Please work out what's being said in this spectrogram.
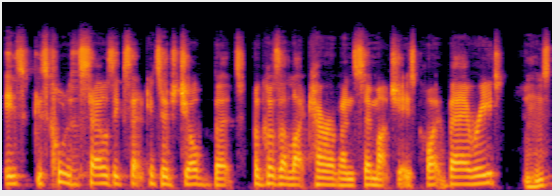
is it's called a sales executive's job, but because I like caravans so much, it is quite varied. Mm-hmm. So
